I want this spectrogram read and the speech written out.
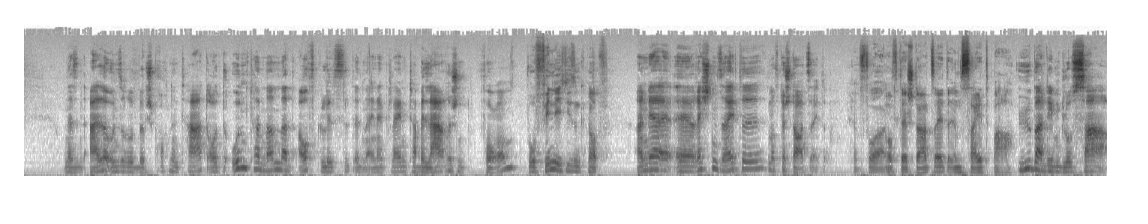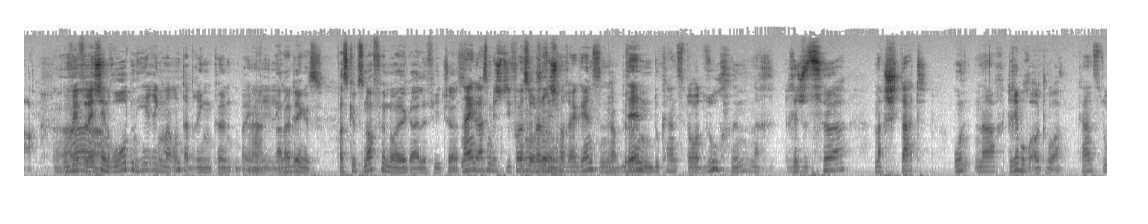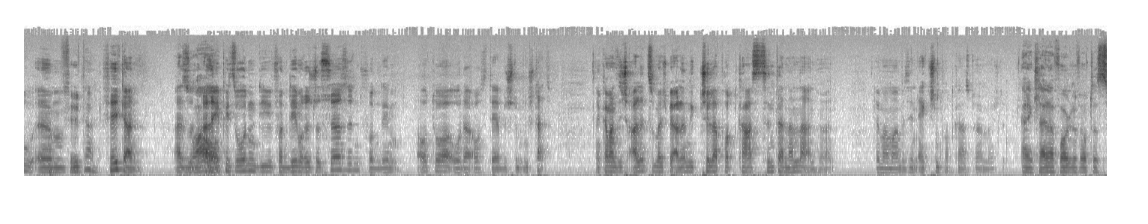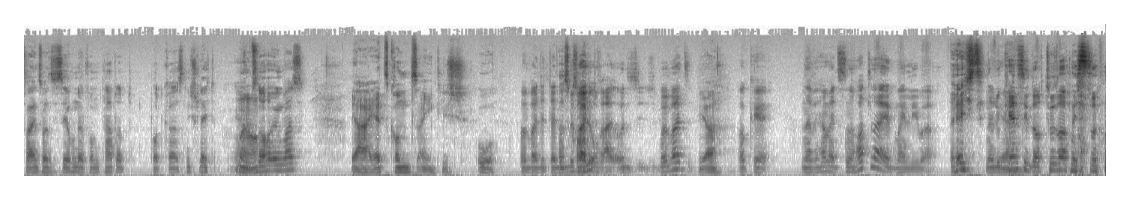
Und da sind alle unsere besprochenen Tatorte untereinander aufgelistet in einer kleinen tabellarischen Form. Wo finde ich diesen Knopf? An der äh, rechten Seite und auf der Startseite. Hervorragend. Auf der Startseite im Sidebar. Über dem Glossar, wo wir vielleicht den roten Hering mal unterbringen könnten bei Reling. Allerdings. Was gibt's noch für neue geile Features? Nein, lass mich die Ach so, noch ergänzen. Ja, denn du kannst dort suchen nach Regisseur, nach Stadt und nach Drehbuchautor. Kannst du ähm, Filtern. filtern. Also Wow. alle Episoden, die von dem Regisseur sind, von dem Autor oder aus der bestimmten Stadt. Dann kann man sich alle, zum Beispiel alle Nick Chiller Podcasts hintereinander anhören. Wenn man mal ein bisschen Action-Podcast hören möchte. Ein kleiner Vorgriff auf das 22. Jahrhundert vom Tatort-Podcast. Nicht schlecht. Ja. Gibt's noch irgendwas? Ja, jetzt kommt's eigentlich. Oh. Wollen wir das, dann Was müssen wir halt kommt? auch, uns- wollen wir das? Ja. Okay. Na, wir haben jetzt eine Hotline, mein Lieber. Echt? Na, du Ja. kennst sie doch, tu doch nicht so.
